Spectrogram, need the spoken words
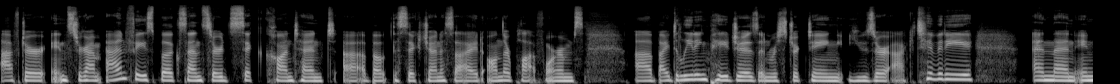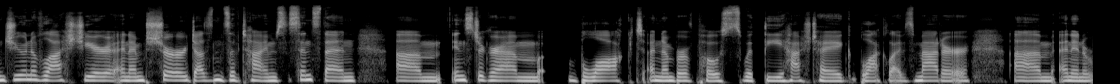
after instagram and facebook censored Sikh content uh, about the Sikh genocide on their platforms uh, by deleting pages and restricting user activity and then in June of last year, and I'm sure dozens of times since then, um, Instagram blocked a number of posts with the hashtag Black Lives Matter. Um, and in,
